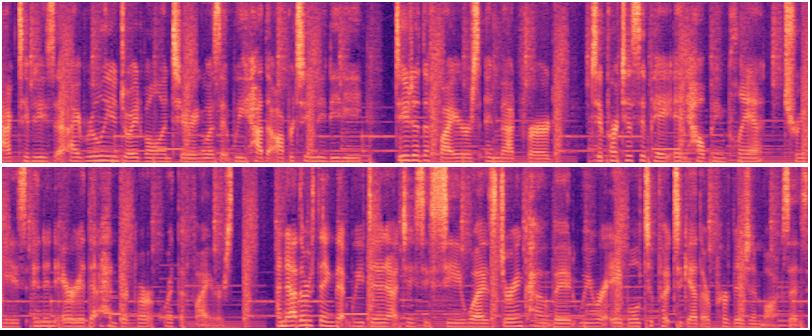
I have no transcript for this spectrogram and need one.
activities that I really enjoyed volunteering was that we had the opportunity, due to the fires in Medford, to participate in helping plant trees in an area that had been burnt with the fires. Another thing that we did at JCC was during COVID, we were able to put together provision boxes.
